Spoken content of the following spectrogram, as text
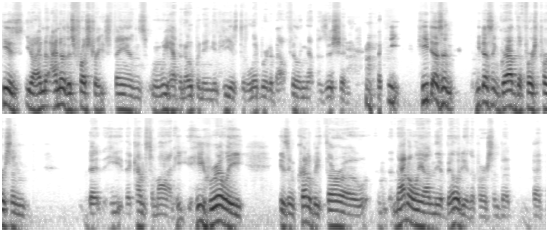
He is, you know, I know, I know this frustrates fans when we have an opening and he is deliberate about filling that position. but he he doesn't he doesn't grab the first person that he that comes to mind. He he really is incredibly thorough, not only on the ability of the person, but but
